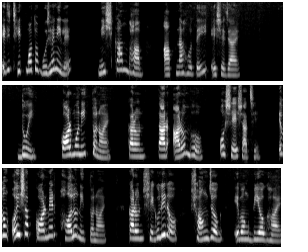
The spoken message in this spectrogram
এটি ঠিকমতো বুঝে নিলে নিষ্কাম ভাব আপনা হতেই এসে যায়। দুই কর্ম নিত্য নয়, কারণ তার আরম্ভ ও শেষ আছে। এবং ওই সব কর্মের ফলও নিত্য নয়, কারণ সেগুলিরও সংযোগ এবং বিয়োগ হয়।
